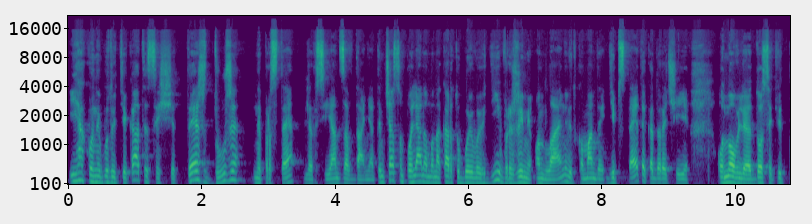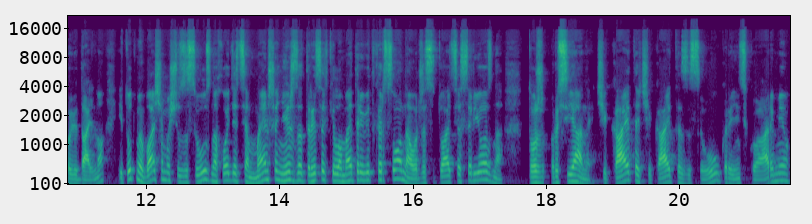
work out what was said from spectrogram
і як вони будуть тікати, це ще теж дуже непросте для росіян завдання. Тим часом поглянемо на карту бойових дій в режимі онлайн від команди Deep State, яка, до речі, її оновлює досить відповідально. І тут ми бачимо, що ЗСУ знаходяться менше ніж за 30 кілометрів від Херсона. Отже, ситуація серйозна. Тож, росіяни, чекайте, чекайте ЗСУ, українську армію,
